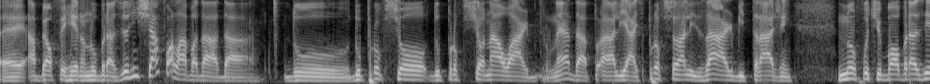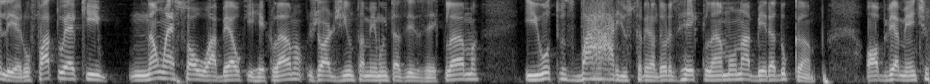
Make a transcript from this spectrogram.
eh, Abel Ferreira no Brasil, a gente já falava da, da- do, do, profissio- do profissional árbitro, né? Da, aliás, profissionalizar a arbitragem no futebol brasileiro. O fato é que não é só o Abel que reclama, o Jorginho também muitas vezes reclama. E outros vários treinadores reclamam na beira do campo. Obviamente,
